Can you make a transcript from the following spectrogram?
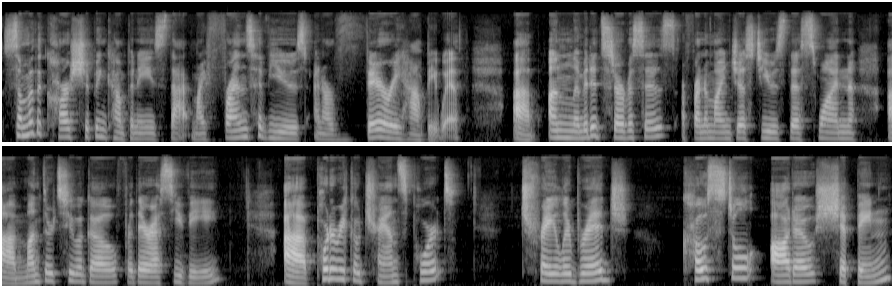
some of the car shipping companies that my friends have used and are very happy with. Uh, unlimited services. A friend of mine just used this one a month or two ago for their SUV. Uh, Puerto Rico Transport, Trailer Bridge, Coastal Auto Shipping,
